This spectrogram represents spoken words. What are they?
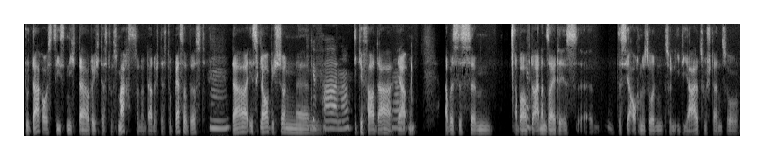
du daraus ziehst, nicht dadurch, dass du es machst, sondern dadurch, dass du besser wirst, mhm. da ist, glaube ich, schon ähm, die Gefahr, ne? Die Gefahr da, ja. ja und, aber es ist, ähm, aber auf ja. der anderen Seite ist äh, das ja auch nur so ein, so ein Idealzustand, so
